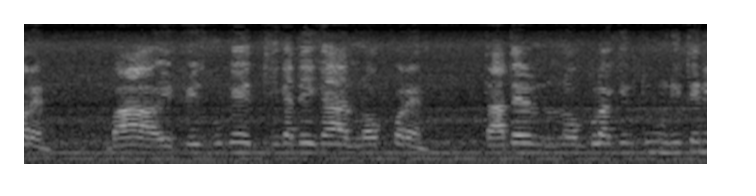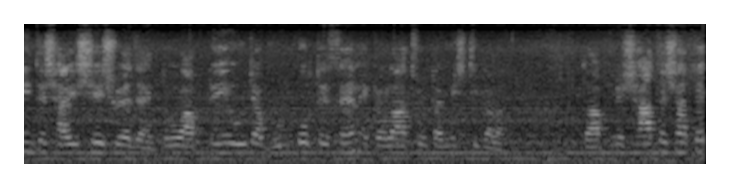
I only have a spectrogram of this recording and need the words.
করেন বা এই ফেসবুকে থেকে থেকে নক করেন, তাদের নকগুলা কিন্তু নিতে নিতে শাড়ি শেষ হয়ে যায়। তো আপনি ওইটা ভুল করতেছেন, এটা হলো আঁচলটা মিষ্টি কালার। তো আপনি সাথে সাথে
